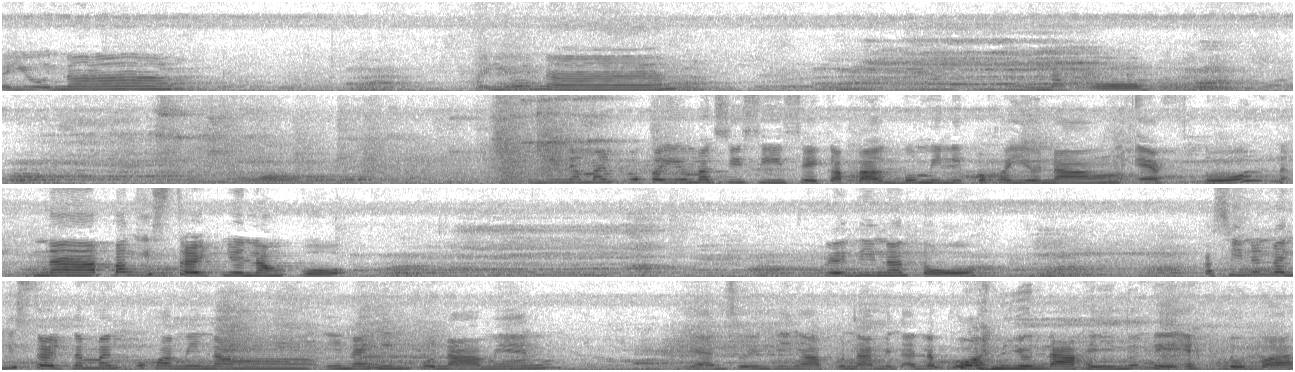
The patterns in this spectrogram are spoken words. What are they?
Tayo na. Tayo na. Ay, nako. Hindi naman po kayo magsisisi kapag bumili po kayo ng F2 na, na pang-start nyo lang po. pwede na to. Kasi nung nag-start naman po kami ng inahin po namin, yan, so hindi nga po namin alam kung ano yung lahi nun eh. Ito ba?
